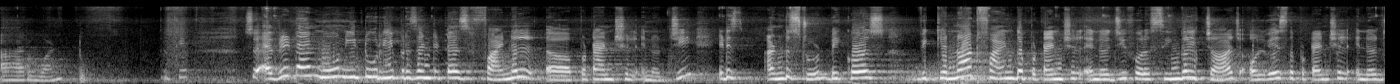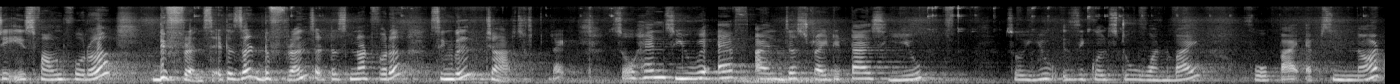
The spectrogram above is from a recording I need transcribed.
R12 okay. So every time no need to represent it as final uh, potential energy it is understood because we cannot find the potential energy for a single charge. Always the potential energy is found for a difference. It is a difference. It is not for a single charge right? So hence uf i'll just write it as u. So u is equals to 1 by 4 pi epsilon naught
